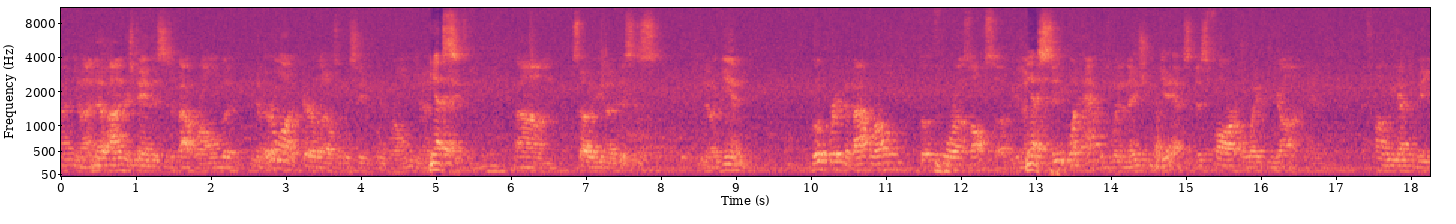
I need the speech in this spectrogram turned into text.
uh, you know, I know, I understand this is about Rome, but, you know, there are a lot of parallels that we see between Rome, the United Yes. Um, so, you know, this is, you know, again, book written about Rome, but for us also. You know, Yes. to see what happens when a nation gets this far away from God. And that's why we have to be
